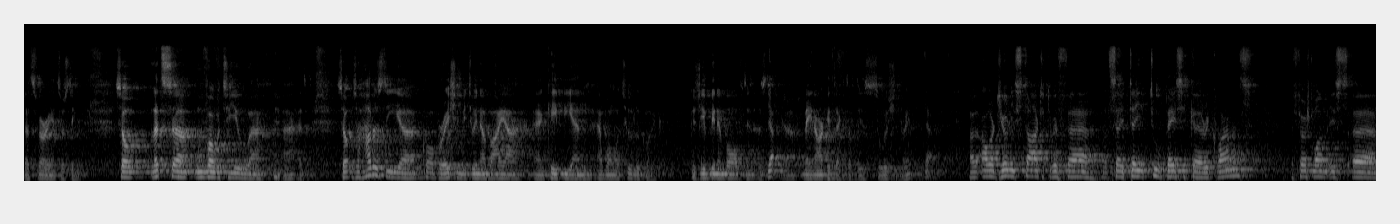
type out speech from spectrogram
That's very interesting. So let's uh, move over to you. Uh, uh, so, so how does the uh, cooperation between Avaya and KPN and 112 look like? Because you've been involved in as the uh, main architect of this solution, right? Yeah. Uh, Our journey started with, uh, let's say, two basic uh, requirements. The first one is uh,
